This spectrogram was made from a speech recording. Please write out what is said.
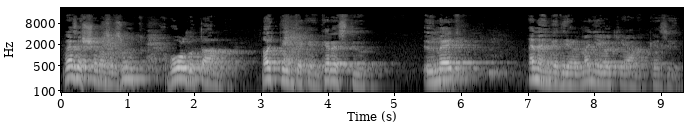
Vezessen az az út a Golgotán, nagy pénteken keresztül. Ő megy, nem engedi el mennyei atyának kezét.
